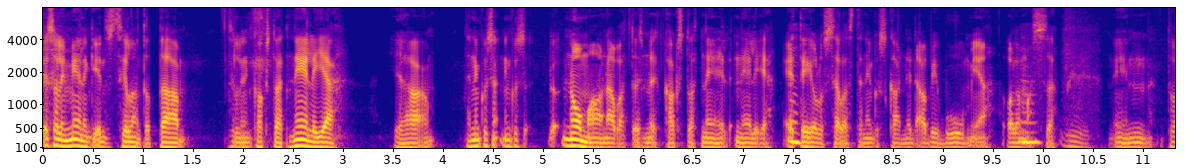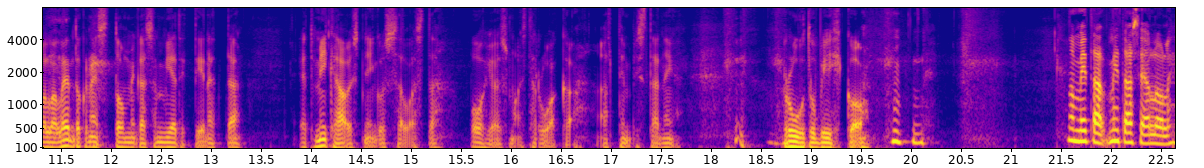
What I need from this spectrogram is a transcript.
Ja se oli mielenkiintoista silloin, tota, se oli 2004, ja ja niin kuin se, niin kuin se Noma on avattu esimerkiksi 2004, mm. ettei ollut sellaista niin skandinaavibuumia olemassa, mm. mm. niin tuolla lentokoneessa Tommin kanssa mietittiin, että, että mikä olisi niin kuin sellaista pohjoismaista ruokaa. Ajattelin pistää niin ruutuvihkoa. No mitä, mitä siellä oli?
